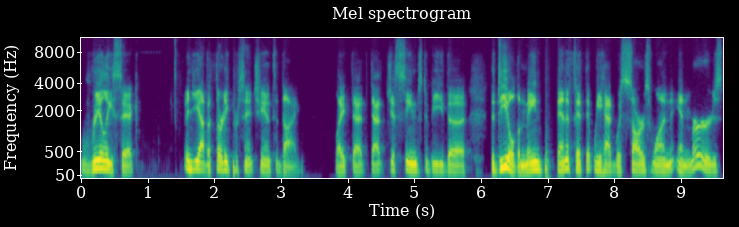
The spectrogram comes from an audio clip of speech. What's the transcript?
really sick, and you have a 30% chance of dying. Like that, that just seems to be the the deal. The main benefit that we had with SARS-1 and MERS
